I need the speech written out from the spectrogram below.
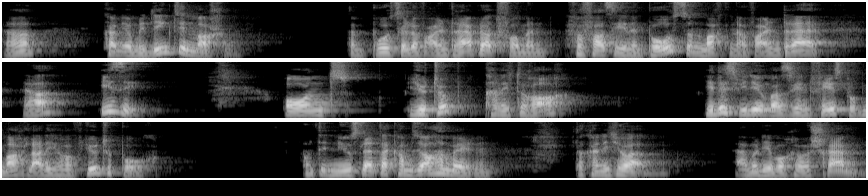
Ja, kann ich auch mit LinkedIn machen. Dann poste ich halt auf allen drei Plattformen, verfasse ich einen Post und mache den auf allen drei. Ja, easy. Und YouTube kann ich doch auch. Jedes Video, was ich in Facebook mache, lade ich auch auf YouTube hoch. Und den Newsletter kann man sich auch anmelden. Da kann ich ja einmal die Woche was schreiben.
